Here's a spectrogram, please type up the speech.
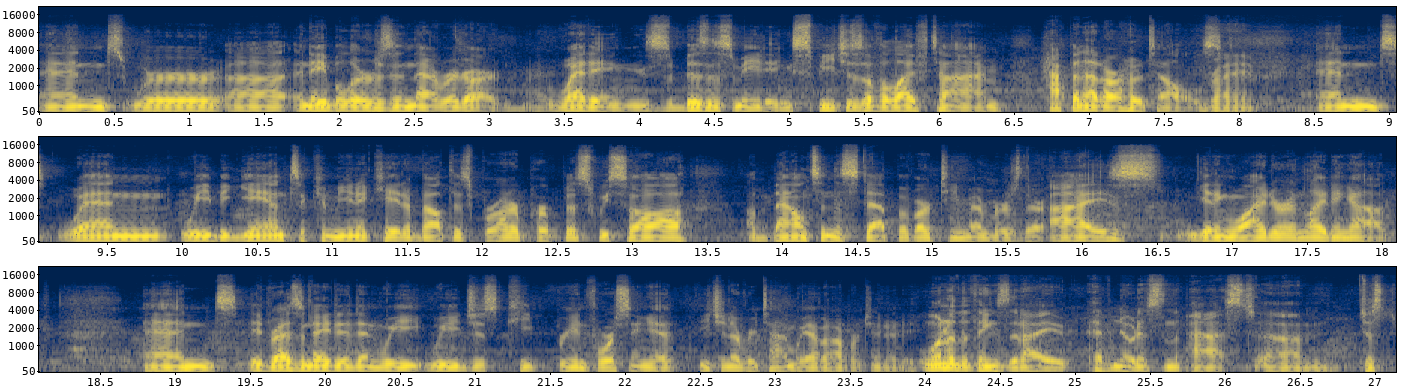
and we're uh, enablers in that regard. Right? Weddings, business meetings, speeches of a lifetime happen at our hotels. Right. And when we began to communicate about this broader purpose, we saw a bounce in the step of our team members, their eyes getting wider and lighting up. And it resonated, and we, we just keep reinforcing it each and every time we have an opportunity. One of the things that I have noticed in the past, um, just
